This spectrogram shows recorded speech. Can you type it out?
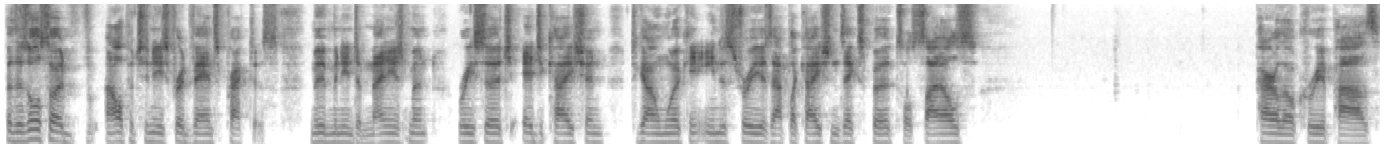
But there's also opportunities for advanced practice, movement into management, research, education, to go and work in industry as applications experts or sales, parallel career paths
